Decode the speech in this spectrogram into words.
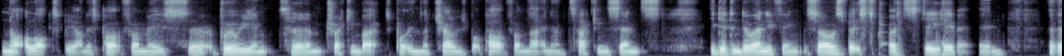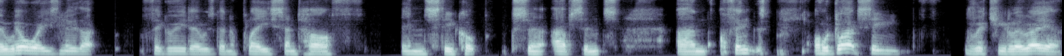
not a lot to be honest, apart from his uh, brilliant um, tracking back to put in the challenge. But apart from that, in an attacking sense, he didn't do anything. So I was a bit surprised to see him in. Uh, we always knew that Figueiredo was going to play centre half in Steve Cook's uh, absence. And I think I would like to see Richie Laryea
